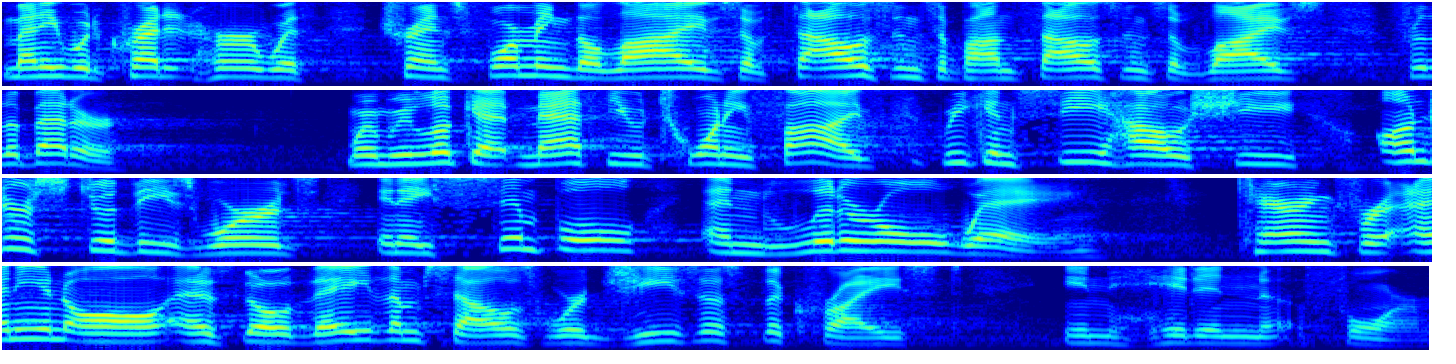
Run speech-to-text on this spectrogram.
Many would credit her with transforming the lives of thousands upon thousands of lives for the better. When we look at Matthew 25, we can see how she understood these words in a simple and literal way caring for any and all as though they themselves were Jesus the Christ in hidden form.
